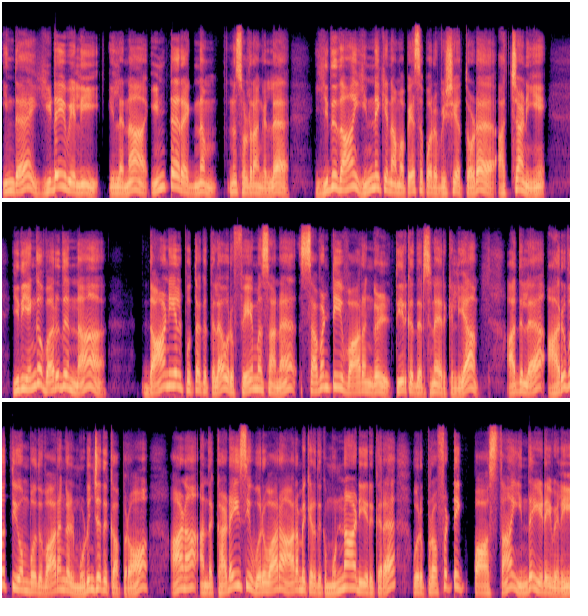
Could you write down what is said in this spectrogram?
இந்த இடைவெளி இல்லனா இன்டரெக்னம்னு சொல்றாங்கல்ல இதுதான் இன்னைக்கு நாம பேச போற விஷயத்தோட அச்சாணியே. இது எங்க வருதுன்னா தானியல் புத்தகத்துல ஒரு ஃபேமஸான 70 வாரங்கள் தீர்க்க தரிசனம் இருக்கு இல்லையா அதுல அறுபத்தி ஒன்பது வாரங்கள் முடிஞ்சதுக்கு அப்புறம் ஆனா அந்த கடைசி ஒரு வாரம் ஆரம்பிக்கிறதுக்கு முன்னாடி இருக்கிற ஒரு ப்ரொஃபட்டிக் பாஸ் தான் இந்த இடைவெளி.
